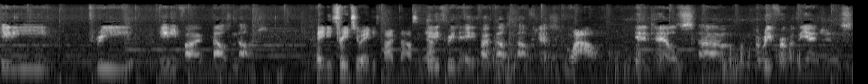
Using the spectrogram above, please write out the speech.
eighty-three, eighty-five thousand dollars. 83 to 85,000. Yeah. Eighty-three to eighty-five thousand dollars. Yes. Wow. It entails um, a refurb of the engines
